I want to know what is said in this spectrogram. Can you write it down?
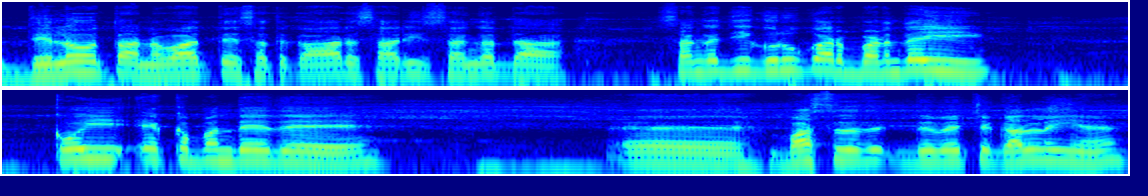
ਦਿਲੋਂ ਧੰਨਵਾਦ ਤੇ ਸਤਿਕਾਰ ਸਾਰੀ ਸੰਗਤ ਦਾ। ਸੰਗਤ ਜੀ ਗੁਰੂ ਘਰ ਬਣਦੇ ਹੀ ਕੋਈ ਇੱਕ ਬੰਦੇ ਦੇ ਅਹ, ਬਸ ਦੇ ਵਿੱਚ ਗੱਲ ਨਹੀਂ ਹੈ।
